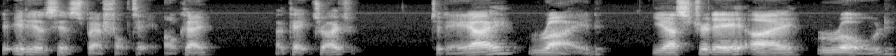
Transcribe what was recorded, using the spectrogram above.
It is his specialty, okay? Okay, George, today I ride. Yesterday I rode.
